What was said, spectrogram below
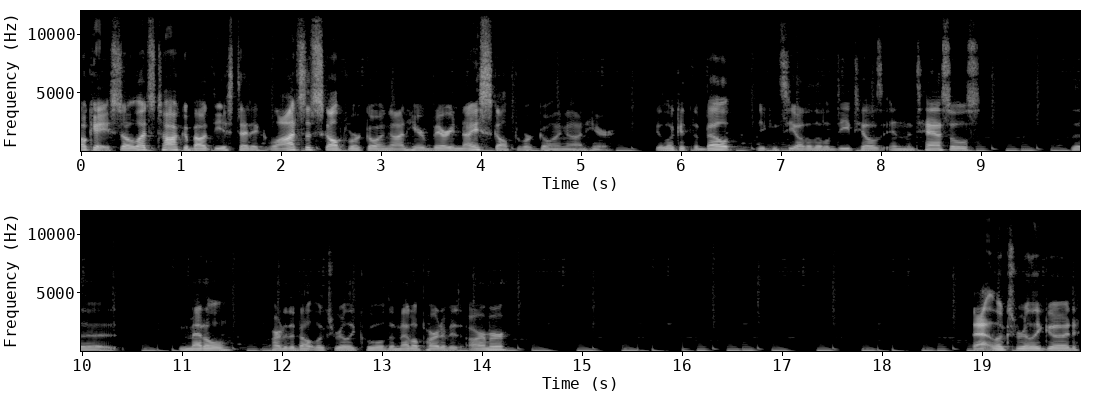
Okay, so let's talk about the aesthetic. Lots of sculpt work going on here. Very nice sculpt work going on here. You look at the belt, you can see all the little details in the tassels. The metal part of the belt looks really cool. The metal part of his armor. That looks really good.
